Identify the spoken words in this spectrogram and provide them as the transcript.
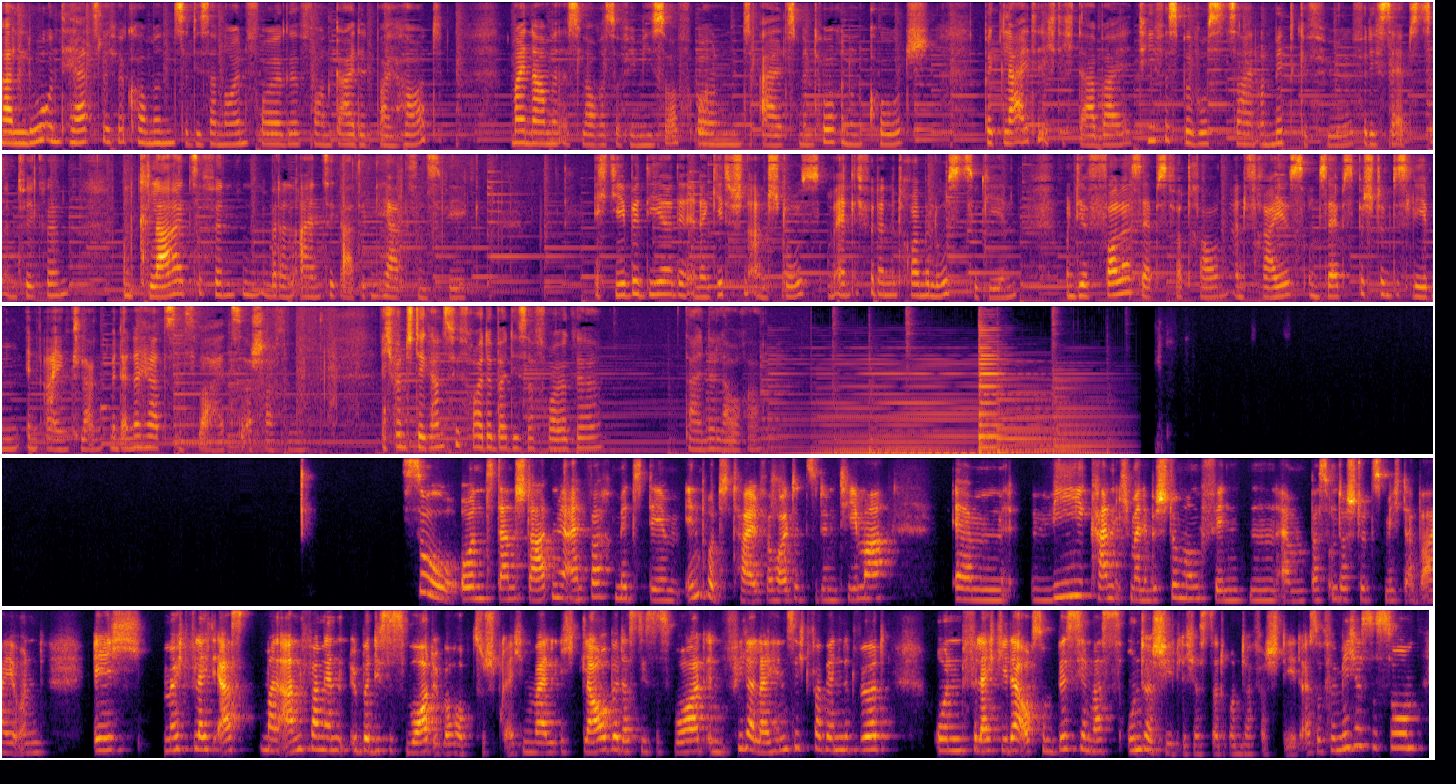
Hallo und herzlich willkommen zu dieser neuen Folge von Guided by Heart. Mein Name ist Laura Sophie Misow und als Mentorin und Coach begleite ich dich dabei, tiefes Bewusstsein und Mitgefühl für dich selbst zu entwickeln und Klarheit zu finden über deinen einzigartigen Herzensweg. Ich gebe dir den energetischen Anstoß, um endlich für deine Träume loszugehen und dir voller Selbstvertrauen ein freies und selbstbestimmtes Leben in Einklang mit deiner Herzenswahrheit zu erschaffen. Ich wünsche dir ganz viel Freude bei dieser Folge. Deine Laura. Und dann starten wir einfach mit dem Input-Teil für heute zu dem Thema, ähm, wie kann ich meine Bestimmung finden, ähm, was unterstützt mich dabei. Und ich möchte vielleicht erst mal anfangen, über dieses Wort überhaupt zu sprechen, weil ich glaube, dass dieses Wort in vielerlei Hinsicht verwendet wird und vielleicht jeder auch so ein bisschen was Unterschiedliches darunter versteht. Also für mich ist es so,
